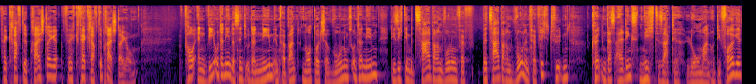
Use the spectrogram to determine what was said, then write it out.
verkrafte, Preissteiger, verkrafte Preissteigerungen. VNW-Unternehmen, das sind die Unternehmen im Verband Norddeutscher Wohnungsunternehmen, die sich dem bezahlbaren, Wohnungen, bezahlbaren Wohnen verpflichtet fühlten könnten das allerdings nicht, sagte Lohmann. Und die Folge,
